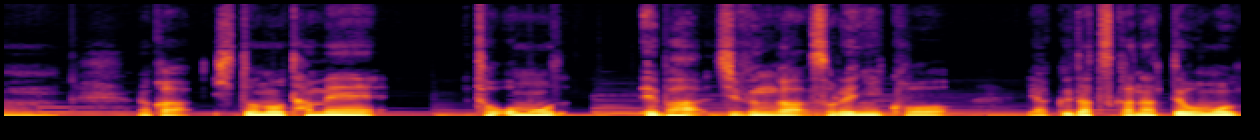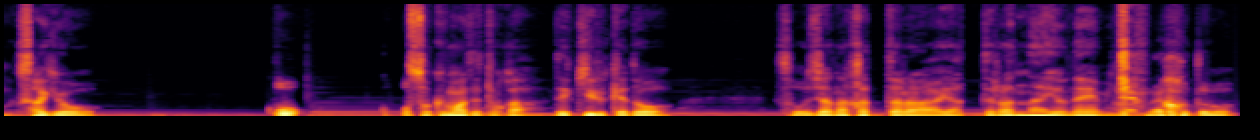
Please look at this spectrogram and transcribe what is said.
うん。なんか、人のためと思えば、自分がそれにこう、役立つかなって思う作業を遅くまでとかできるけど、そうじゃなかったらやってらんないよね、みたいなことを、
